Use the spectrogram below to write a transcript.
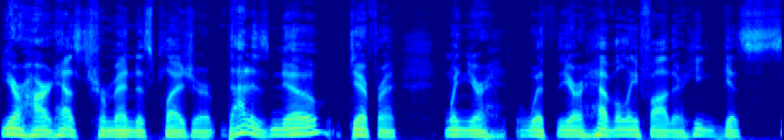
your heart has tremendous pleasure. That is no different when you're with your Heavenly Father. He gets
